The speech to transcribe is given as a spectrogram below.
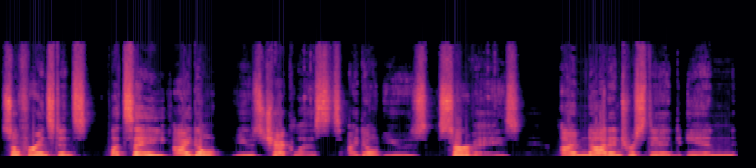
So for instance, let's say I don't use checklists, I don't use surveys, I'm not interested in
